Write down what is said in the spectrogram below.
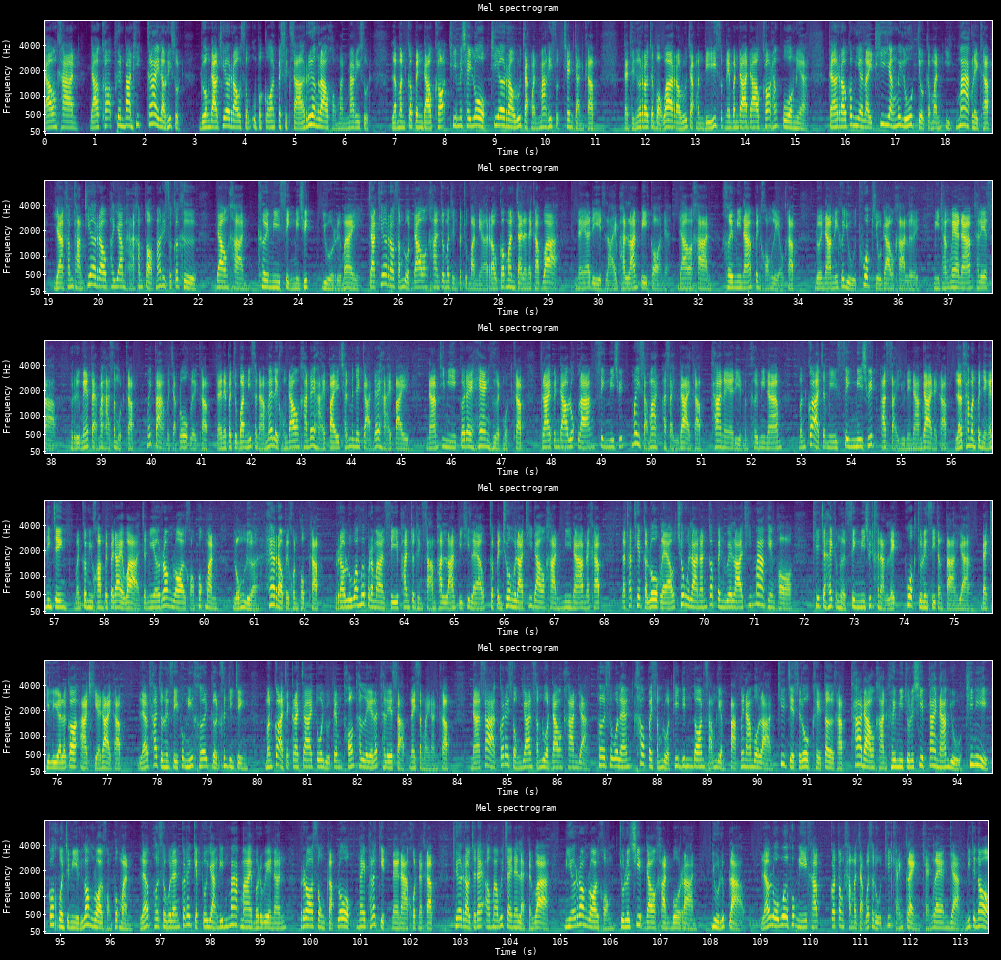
ดาวอังคาร ดาวเคราะห์เพื่อนบ้านที่ใกล้เราที่สุด ดวงดาวที่เราส่งอุปกรณ์ไปศึกษาเรื่องราวของมันมากที่สุด และมันก็เป็นดาวเคราะห์ที่ไม่ใช่โลกที่เรารู้จักมันมากที่สุดเช่นกันครับ แต่ถึงเราจะบอกว่าเรารู้จักมันดีที่สุดในบรรดาดาวเคราะห์ทั้งปวงเนี่ยแต่เราก็มีอะไรที่ยังไม่รู้เกี่ยวกับมันอีกมากเลยครับ อย่างคำถามที่เราพยายามหาคำตอบมากที่สุดก็คือ ดาวอังคารเคยมีสิ่งมีชีวิตอยู่หรือไม่ จากที่เราสำรวจดาวอังคารจนมาถึงปัจจุบันเนี่ยเราก็มั่นใจแล้วนะครับว่า ในอดีตหลายพันล้านปีก่อนเนี่ยดาวอังคารเคยมีน้ำเป็นของเหลวครับ โดยน้ำนี้ก็อยู่ทั่วผิวดาวอังคารเลย มีทั้งแม่น้ำทะเลสาบหรือแม้แต่มหาสมุทรครับ ไม่ต่างไปจากโลกเลยครับ แต่ในปัจจุบันนี้สนามแม่เหล็กของดาวอังคารได้หายไป ชั้นบรรยากาศได้หายไป น้ำที่มีก็ได้แห้งเหือดหมดครับ กลายเป็นดาวลกล้าง สิ่งมีชีวิตไม่สามารถอาศัยอยู่ได้ครับ ถ้าในอดีตมันเคยมีน้ำ มันก็อาจจะมีสิ่งมีชีวิตอาศัยอยู่ในน้ำได้นะครับ แล้วถ้ามันเป็นอย่างนั้นจริง ๆ มันก็มีความเป็นไปได้ว่าจะมีร่องรอยของพวกมันหลงเหลือให้เราไปค้นพบครับเรารู้ว่าเมื่อประมาณ 4,000 จนถึง 3,000 ล้านปีที่แล้ว ก็เป็นช่วงเวลาที่ดาวอังคารมีน้ำนะครับ และถ้าเทียบกับโลกแล้ว ช่วงเวลานั้นก็เป็นเวลาที่มากเพียงพอ ที่จะให้กำเนิดสิ่งมีชีวิตขนาดเล็ก พวกจุลินทรีย์ต่างๆ อย่างแบคทีเรีย แล้วก็อาร์เคียได้ครับ แล้วถ้าจุลินทรีย์พวกนี้เคยเกิดขึ้นจริง ๆ มันก็อาจจะกระจายตัวอยู่เต็มท้องทะเลและทะเลสาบในสมัยนั้นครับนาซาก็ได้ส่งยานสำรวจดาวอังคารอย่าง Perseverance เข้าไปสำรวจที่ดินดอนสามเหลี่ยมปากแม่น้ำโบราณที่เจเซโรเครเตอร์ครับ ถ้าดาวอังคารเคยมีจุลชีพใต้น้ำอยู่ ที่นี่ก็ควรจะมีล่องรอยของพวกมัน แล้ว Perseverance ก็ได้เก็บตัวอย่างดินมากมายบริเวณนั้น รอส่งกลับโลกในภารกิจในอนาคตนะครับที่อเราจะได้เอามาวิจัยในแลบกันว่า มีร่องรอยของจุลชีพดาวอังคารโบราณอยู่หรือเปล่า แล้วโลเวอร์พวกนี้ครับ ก็ต้องทำมาจากวัสดุที่แข็งแกร่งแข็งแรงอย่างนิตินอล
